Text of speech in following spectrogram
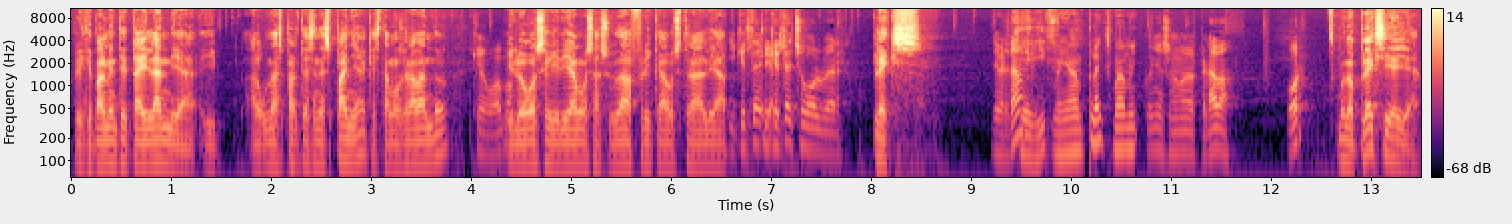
principalmente Tailandia y algunas partes en España que estamos grabando, Qué guapo. y luego seguiríamos a Sudáfrica, Australia, ¿Y qué te, qué te ha hecho volver? Plex. ¿De verdad? ¿Qué dices? Me llaman Plex, mami. Coño, eso no me lo esperaba. ¿Por? Bueno, Plex y ella.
